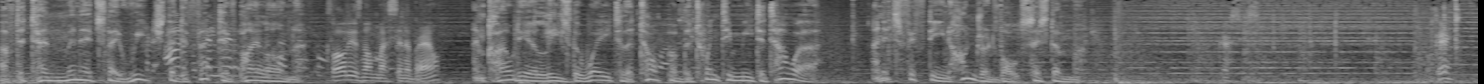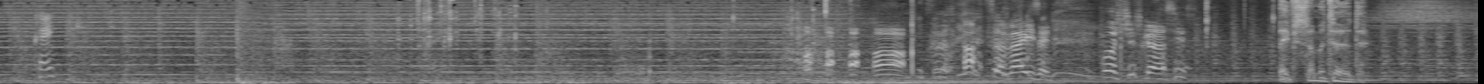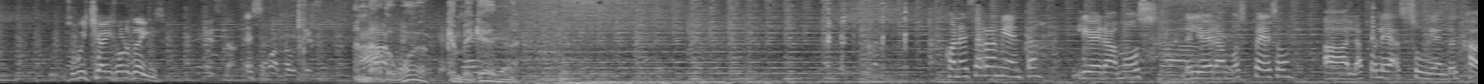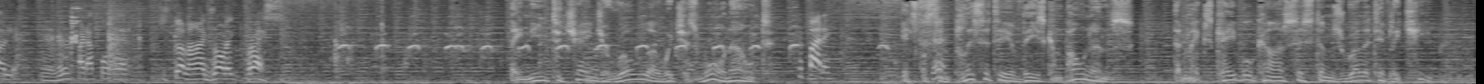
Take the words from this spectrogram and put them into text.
After 10 minutes, they reach the defective pylon. Claudia's not messing about. And Claudia leads the way to the top of the 20-meter tower and its 1500 volt system. Gracias. Okay. Okay. That's amazing. Muchas gracias. They've summited. So we change one of these? Eso. And now the work can begin. Con esta herramienta liberamos, le liberamos peso a la polea subiendo el cable mm-hmm. para poder. Just got an hydraulic press. They need to change a roller which has worn out. Pare. It's the simplicity of these components that makes cable car systems relatively cheap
